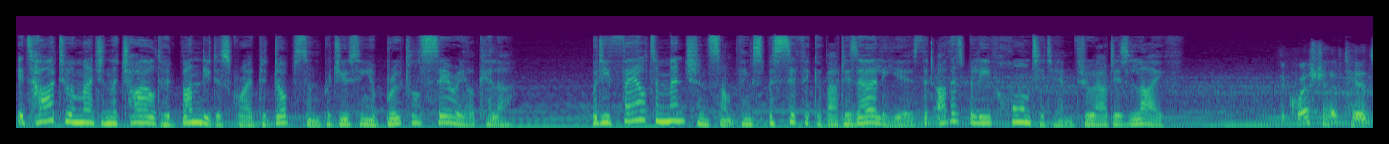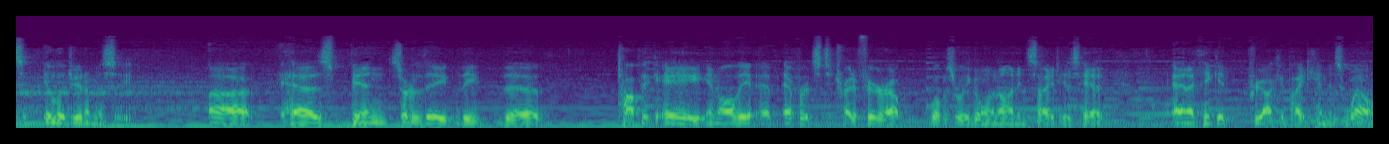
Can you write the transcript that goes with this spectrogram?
It's hard to imagine the childhood Bundy described to Dobson producing a brutal serial killer. But he failed to mention something specific about his early years that others believe haunted him throughout his life. The question of Ted's illegitimacy uh, has been sort of the, the, the topic A in all the efforts to try to figure out what was really going on inside his head. And I think it preoccupied him as well.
